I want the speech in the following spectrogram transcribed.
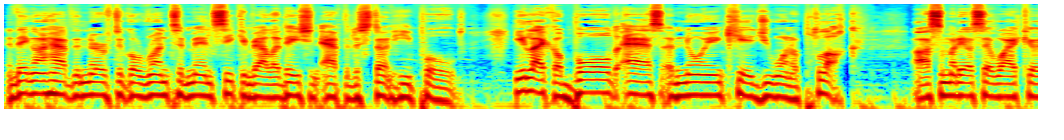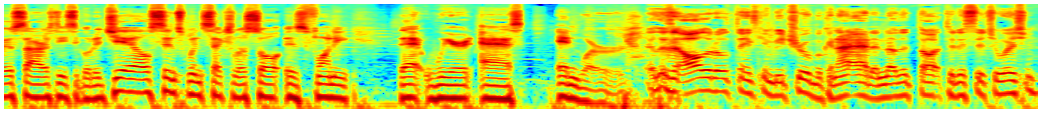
and they're gonna have the nerve to go run to men seeking validation after the stunt he pulled. He like a bald ass annoying kid you want to pluck. Uh, somebody else said YK Osiris needs to go to jail since when sexual assault is funny, that weird ass N word. Hey, listen, all of those things can be true, but can I add another thought to this situation?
